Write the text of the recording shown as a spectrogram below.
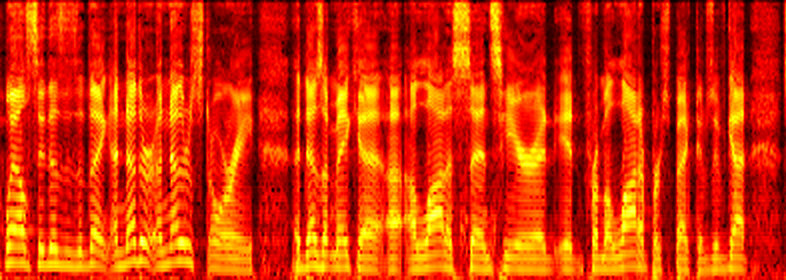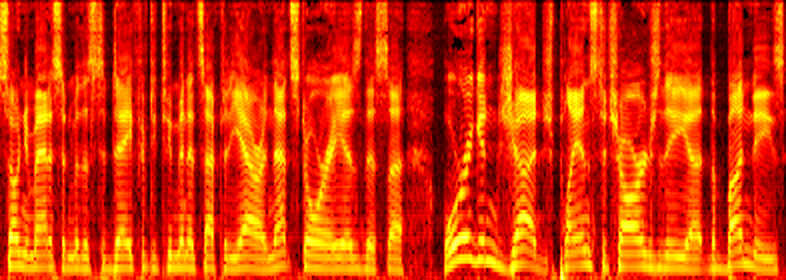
well, see, this is the thing. Another another story that doesn't make a, a, a lot of sense here, and it from a lot of perspectives. We've got Sonya Madison with us today, 52 minutes after the hour, and that story is this uh, Oregon judge plans to charge the uh, the Bundys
